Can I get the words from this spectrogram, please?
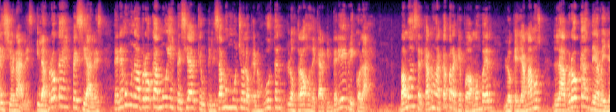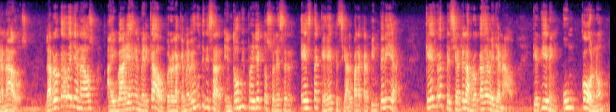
Tradicionales y las brocas especiales tenemos una broca muy especial que utilizamos mucho lo que nos gustan los trabajos de carpintería y bricolaje. Vamos a acercarnos acá para que podamos ver lo que llamamos la broca de avellanados. La broca de avellanados hay varias en el mercado, pero la que me ves utilizar en todos mis proyectos suele ser esta que es especial para carpintería. ¿Qué es lo especial de las brocas de avellanado? Que tienen un cono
